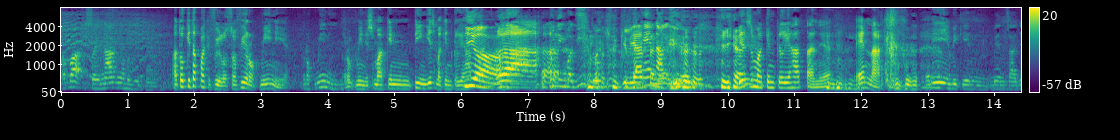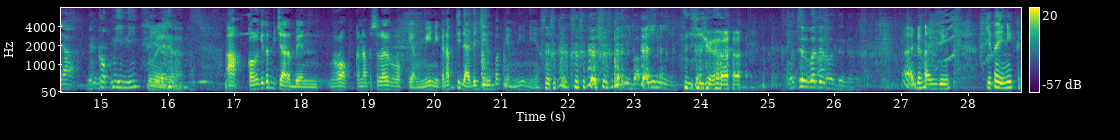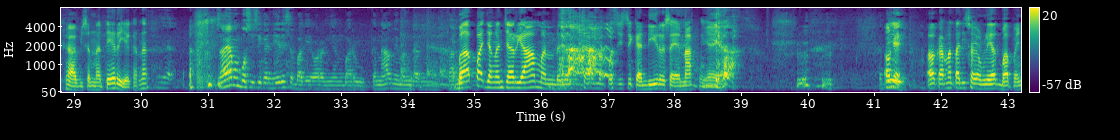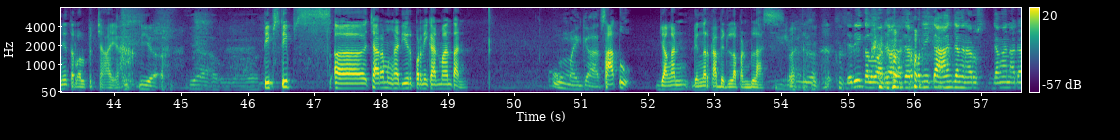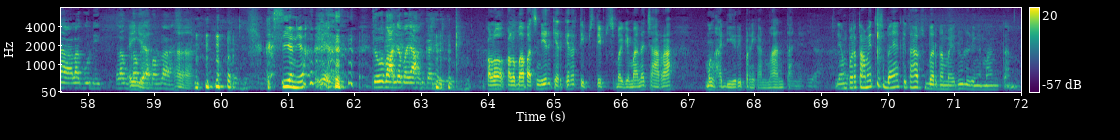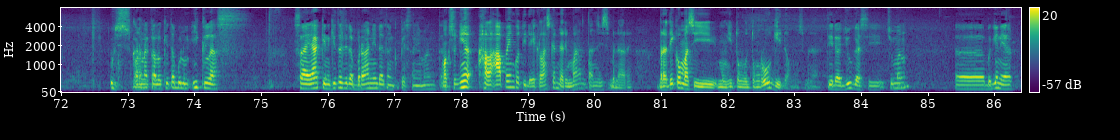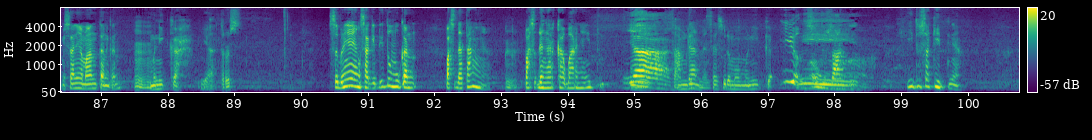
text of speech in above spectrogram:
apa seenaknya begitu. Atau kita pakai filosofi rock mini ya. Rock mini. Rock mini semakin tinggi semakin kelihatan. Iya. Wah. Mending begitu. semakin kelihatan Enak. ya iya iya Dia iya. semakin kelihatan ya. Enak. Jadi bikin band saja, band rock mini. Oh, iya. Ah, kalau kita bicara band rock, kenapa selalu rock yang mini? Kenapa tidak ada jilbab yang mini ya? Jilbab mini. iya Betul betul betul. Aduh anjing. Kita ini kehabisan materi ya karena Ya. Saya memposisikan diri sebagai orang yang baru kenal memang dari kami- Bapak jangan cari aman dengan cara memposisikan diri seenaknya ya. Tapi- Oke, eh, karena tadi saya melihat Bapak ini terlalu percaya. iya Ya. Tips-tips eh, cara menghadiri pernikahan mantan. Oh my god. Satu, jangan dengar KB 18. Iya. Jadi kalau ada acara pernikahan jangan harus jangan ada lagu di lagu kami Iya. 18. Heeh. Kasian ya. Coba Anda bayangkan dulu. Kalau kalau Bapak sendiri kira-kira tips-tips bagaimana cara menghadiri pernikahan mantan ya? Iya. Yang pertama itu sebenarnya kita harus berdamai dulu dengan mantan. Uish, Karena kalau kita belum ikhlas, saya yakin kita tidak berani datang ke pestanya mantan. Maksudnya hal apa yang kau tidak ikhlaskan dari mantan sih sebenarnya? Berarti kau masih menghitung untung rugi dong sebenarnya. tidak juga sih, cuman eh, begini ya, misalnya mantan kan Mm-mm. menikah. Ya, terus Sebenarnya yang sakit itu bukan pas datangnya, Mm. pas dengar kabarnya itu. Iya. Samdan, saya sudah mau menikah. Iya, Itu sakit. itu sakitnya.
